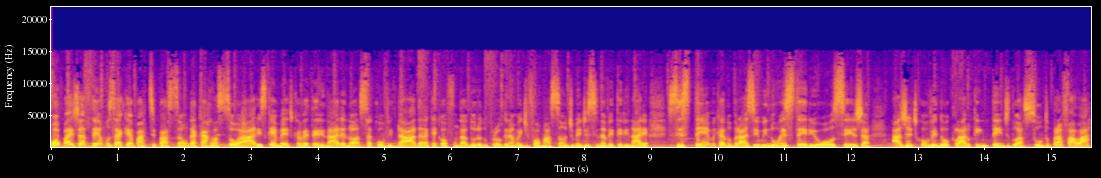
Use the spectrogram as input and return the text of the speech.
Opa, já temos aqui a participação da Carla Soares, que é médica veterinária, nossa convidada, ela que é cofundadora do programa de formação de medicina veterinária sistêmica no Brasil e no exterior, ou seja, a gente convidou, claro, quem entende do assunto para falar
